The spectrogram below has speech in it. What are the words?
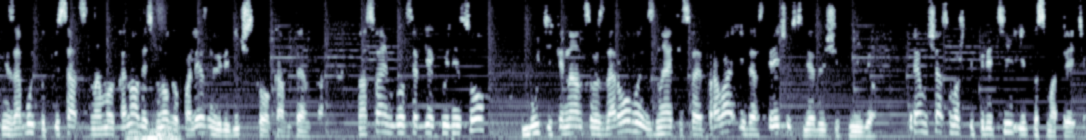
не забудь подписаться на мой канал, здесь много полезного юридического контента. Ну а с вами был Сергей Кузнецов, будьте финансово здоровы, знайте свои права и до встречи в следующих видео. Прямо сейчас можете перейти и посмотреть.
